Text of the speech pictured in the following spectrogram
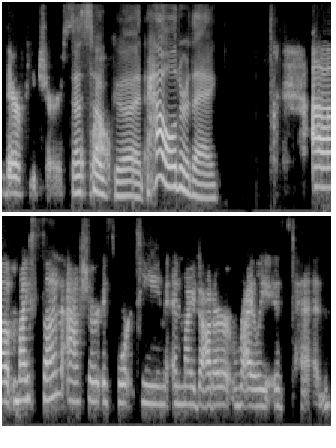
their futures. That's so good. How old are they? Uh, my son Asher is 14 and my daughter Riley is 10.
